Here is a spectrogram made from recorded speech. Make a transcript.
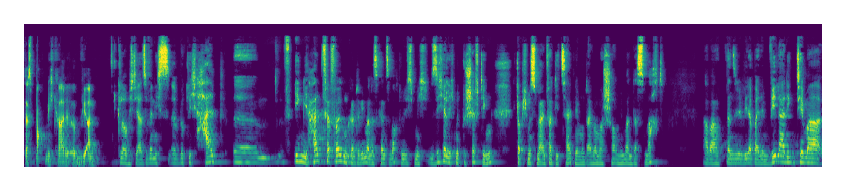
das bockt mich gerade irgendwie an. Glaube ich dir. Also wenn ich es äh, wirklich halb ähm, irgendwie halb verfolgen könnte, wie man das Ganze macht, würde ich mich sicherlich mit beschäftigen. Ich glaube, ich müsste mir einfach die Zeit nehmen und einfach mal schauen, wie man das macht. Aber dann sind wir wieder bei dem wehleidigen Thema,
